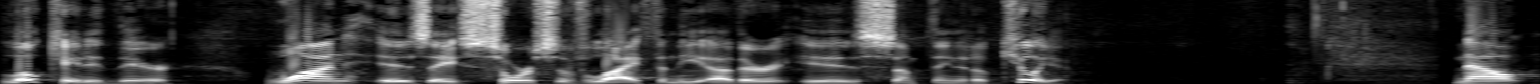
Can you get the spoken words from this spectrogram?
located there. One is a source of life, and the other is something that'll kill you. Now,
